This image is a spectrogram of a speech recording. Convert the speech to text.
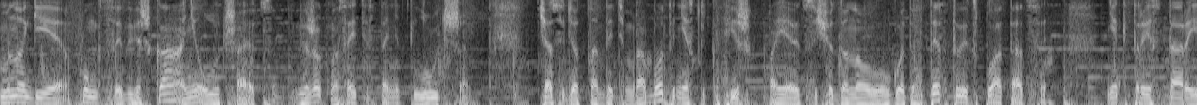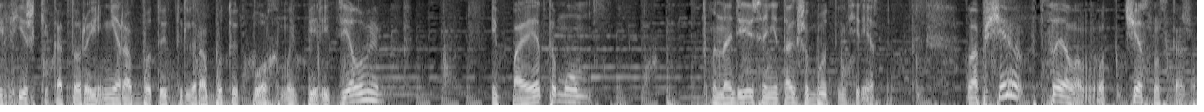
многие функции движка, они улучшаются. Движок на сайте станет лучше. Сейчас идет над этим работа. Несколько фишек появится еще до Нового года в тестовой эксплуатации. Некоторые старые фишки, которые не работают или работают плохо, мы переделываем. И поэтому, надеюсь, они также будут интересны. Вообще, в целом, вот честно скажу,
